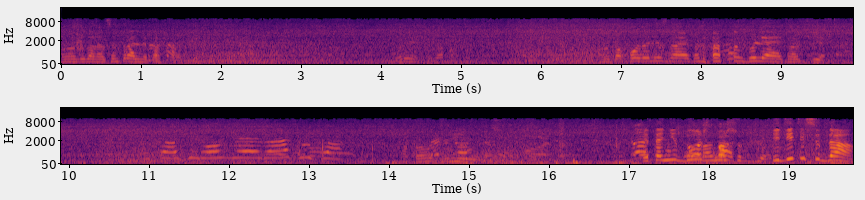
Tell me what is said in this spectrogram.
Он туда на центральный пошел. Ну, походу, не знаю, куда он гуляет вообще. Это. А Это не дождь идет. Идите сюда.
